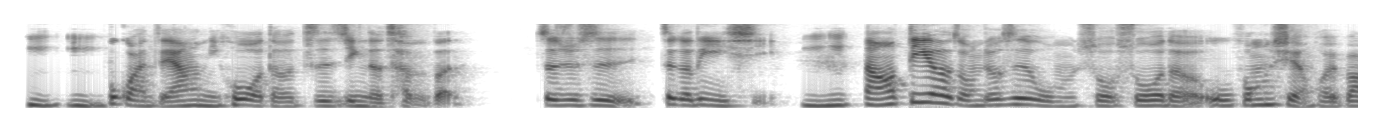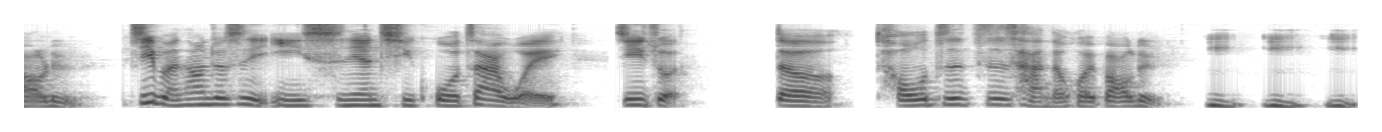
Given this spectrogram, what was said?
嗯嗯，不管怎样，你获得资金的成本，这就是这个利息。嗯，然后第二种就是我们所说的无风险回报率，基本上就是以十年期国债为基准的投资资产的回报率。嗯嗯嗯。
